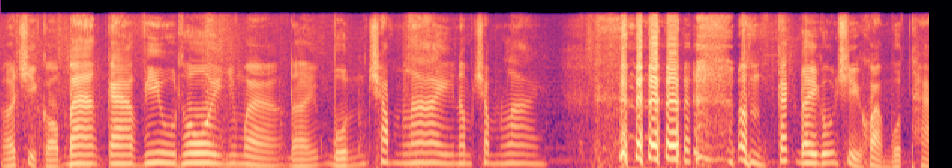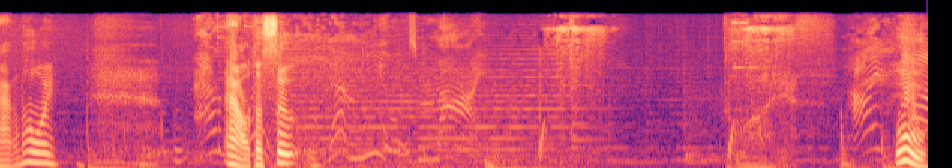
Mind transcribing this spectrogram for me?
Nó chỉ có 3k view thôi Nhưng mà đấy 400 like, 500 like. Cách đây cũng chỉ khoảng một tháng thôi. Ảo thật sự. U uh.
